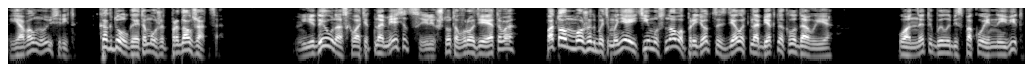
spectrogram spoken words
Я волнуюсь, Рит. Как долго это может продолжаться? Еды у нас хватит на месяц или что-то вроде этого. Потом, может быть, мне и Тиму снова придется сделать набег на кладовые. У Аннеты был обеспокоенный вид,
